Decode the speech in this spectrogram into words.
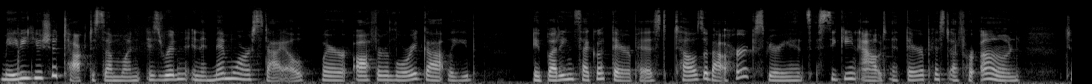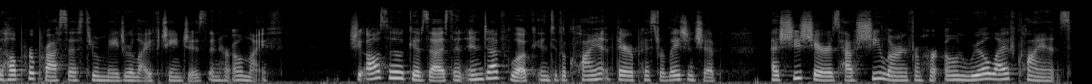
Maybe You Should Talk to Someone is written in a memoir style where author Lori Gottlieb a budding psychotherapist tells about her experience seeking out a therapist of her own to help her process through major life changes in her own life. She also gives us an in depth look into the client therapist relationship as she shares how she learned from her own real life clients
